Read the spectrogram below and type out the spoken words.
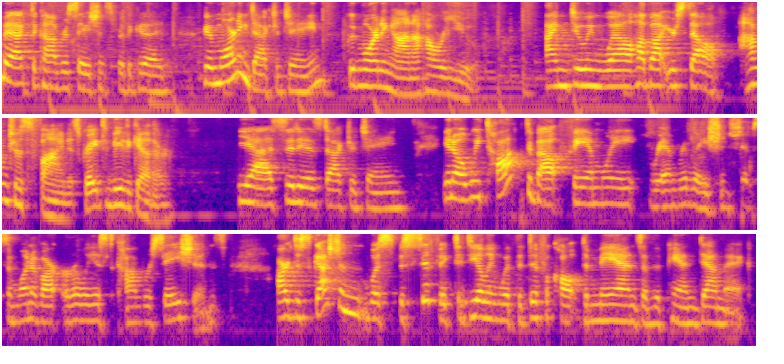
back to Conversations for the Good. Good morning, Dr. Jane. Good morning, Anna. How are you? I'm doing well. How about yourself? I'm just fine. It's great to be together. Yes, it is, Dr. Jane. You know, we talked about family and relationships in one of our earliest conversations. Our discussion was specific to dealing with the difficult demands of the pandemic.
